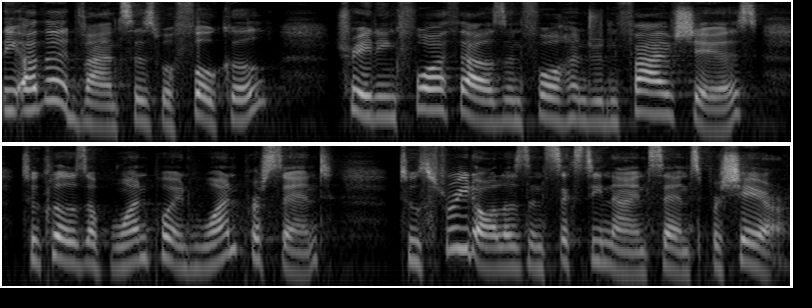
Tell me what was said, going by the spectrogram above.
The other advances were FOCOL, trading 4,405 shares to close up 1.1% to $3.69 per share.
